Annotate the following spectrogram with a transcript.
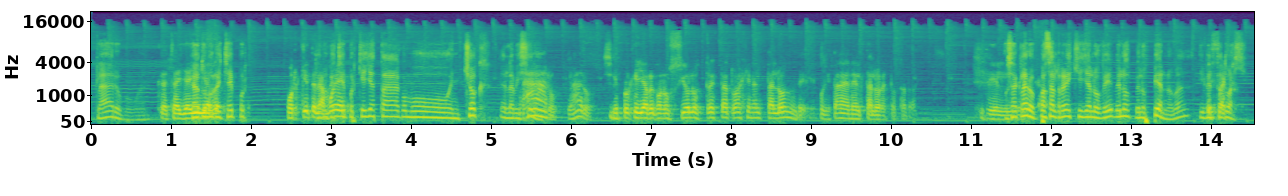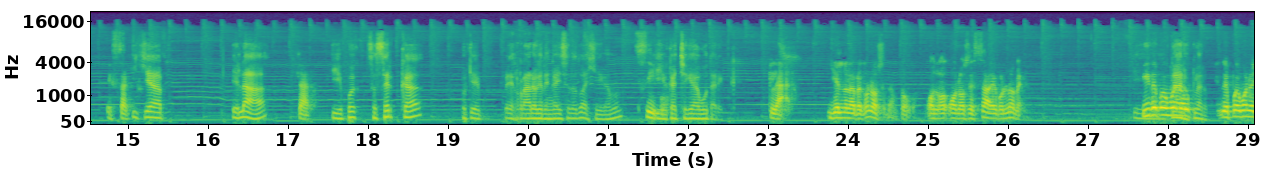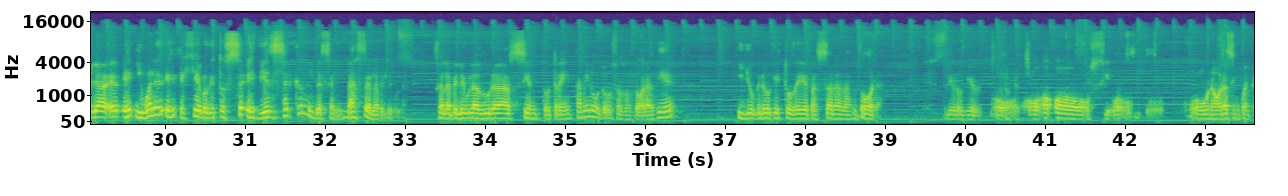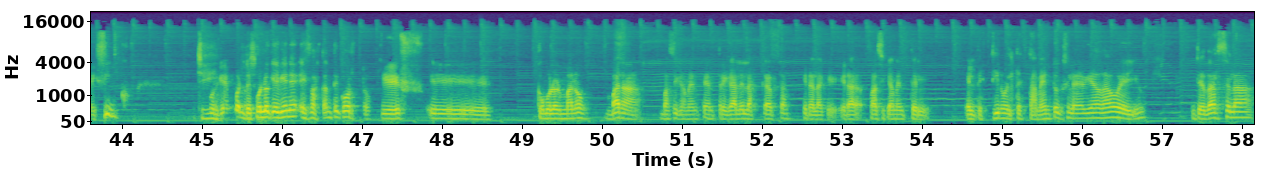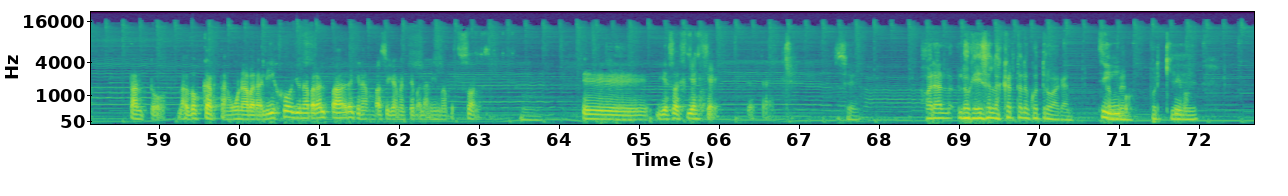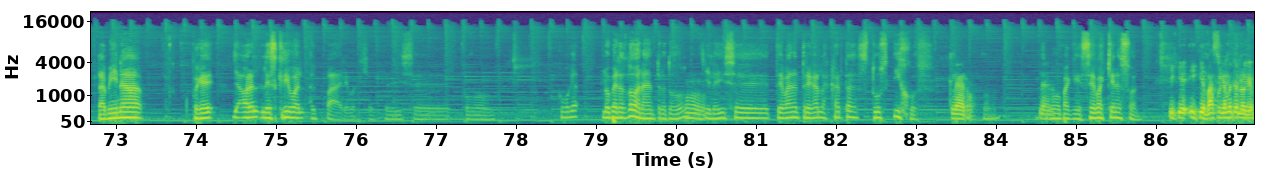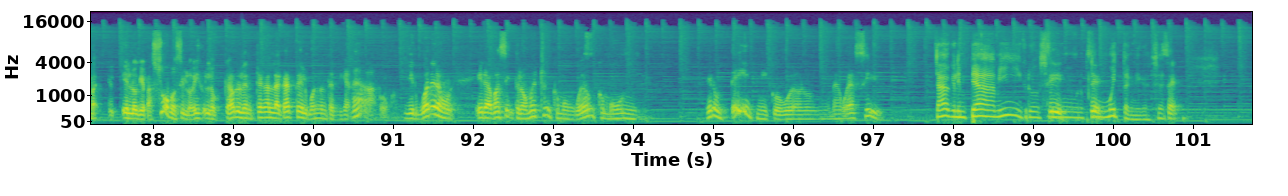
Claro, pues, bueno. ¿Cachai? Y ahí Claro, tú no cachai por, ¿Por qué te la no porque ella está como en shock en la piscina. Claro, claro. Sí. Y es porque ella reconoció los tres tatuajes en el talón de. Porque estaban en el talón estos tatuajes. Del- O sea, claro, pasa al revés que ella lo ve, ve los, ve los pies nomás y ve el tatuaje. Exacto, Y queda helada claro. y después se acerca, porque es raro que tengáis ese tatuaje, digamos, Sí, y po. cacha que es Abu Tarek. Claro. Y él no la reconoce tampoco, o no, o no se sabe por lo menos. Y, después, bueno, después, bueno, ya, igual es, es, porque esto es, bien cerca del desenlace de la película. O sea, la película dura 130 minutos, o sea, son 2 horas 10, y yo creo que esto debe pasar a las 2 horas. Yo creo que, o, o, o, o una hora 55. Sí, porque después, después, lo que viene es bastante corto, que es eh, como los hermanos van a básicamente a entregarle las cartas, que era, la que, era básicamente el, el destino, el testamento que se les había dado a ellos de dársela tanto las dos cartas, una para el hijo y una para el padre, que eran básicamente para la misma persona. Mm. Eh, y eso es bien heavy. Sí. Ahora, lo que dicen las cartas lo encuentro bacán. Sí. porque la mina, porque ahora le escribo al, padre, por ejemplo, le dice como, como que lo perdona entre todo mm. y le dice, te van a entregar las cartas tus hijos. Claro. claro. Como para que sepas quiénes son. Y que, y que básicamente lo que, es lo que pasó, pues si los, los cabros le entregan la carta y el buen no entendía nada. Y el buen era, un, era básicamente, te lo muestran como un weón, como un. Era un técnico, weón, una weá así. Claro, que limpiaba micros, sí, muy técnica. Sí.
